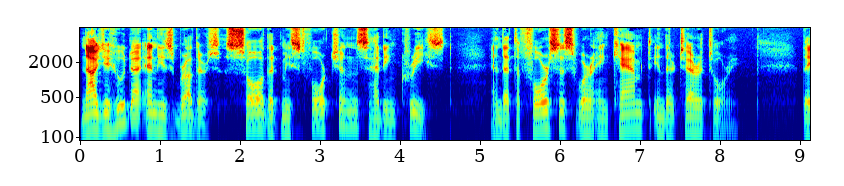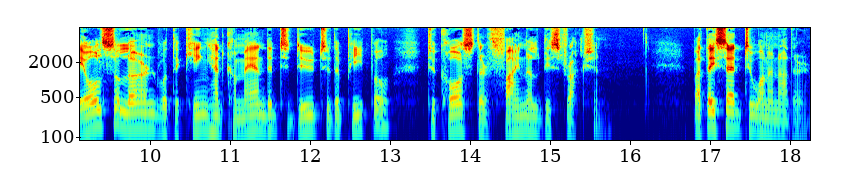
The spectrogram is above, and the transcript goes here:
Now Jehudah and his brothers saw that misfortunes had increased, and that the forces were encamped in their territory. They also learned what the king had commanded to do to the people to cause their final destruction. But they said to one another,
